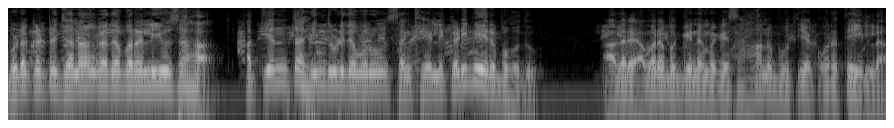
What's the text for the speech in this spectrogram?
ಬುಡಕಟ್ಟು ಜನಾಂಗದವರಲ್ಲಿಯೂ ಸಹ ಅತ್ಯಂತ ಹಿಂದುಳಿದವರು ಸಂಖ್ಯೆಯಲ್ಲಿ ಕಡಿಮೆ ಇರಬಹುದು. ಆದರೆ ಅವರ ಬಗ್ಗೆ ನಮಗೆ ಸಹಾನುಭೂತಿಯ ಕೊರತೆ ಇಲ್ಲ.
